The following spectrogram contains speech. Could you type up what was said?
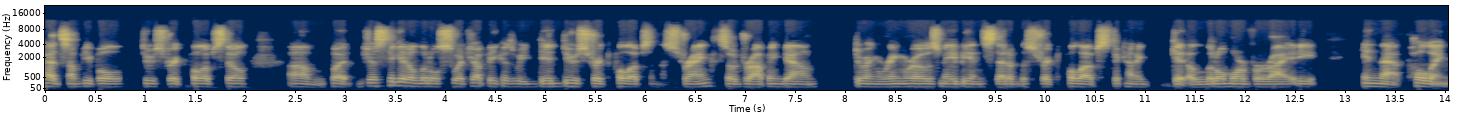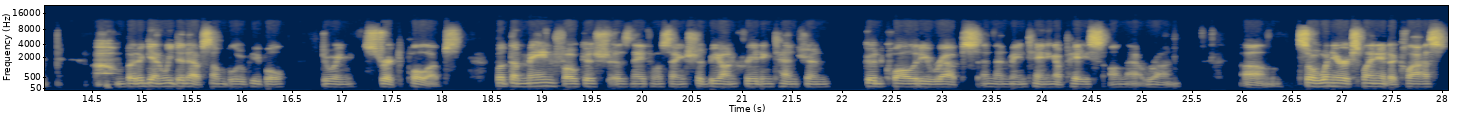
had some people do strict pull-ups still. Um, but just to get a little switch up because we did do strict pull-ups in the strength. So dropping down, doing ring rows maybe instead of the strict pull-ups to kind of get a little more variety in that pulling. Um, but again, we did have some blue people doing strict pull-ups. But the main focus, as Nathan was saying, should be on creating tension, good quality reps, and then maintaining a pace on that run. Um, so when you're explaining it to class,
